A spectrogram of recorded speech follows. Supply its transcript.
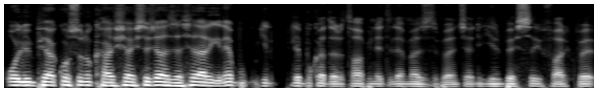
Olympiakos'unu karşılaştıracağız deseler yine bu, bile bu kadarı tahmin edilemezdi bence. Hani 25 sayı fark ve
